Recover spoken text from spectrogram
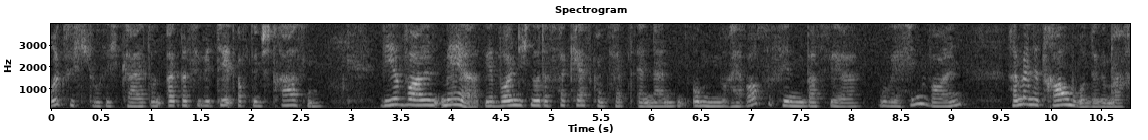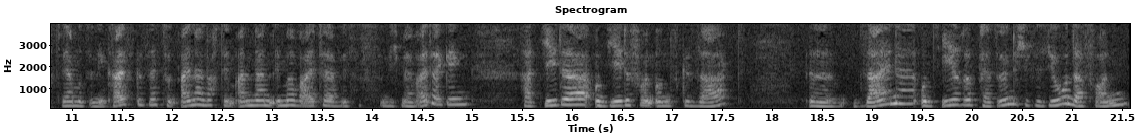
Rücksichtslosigkeit und Aggressivität auf den Straßen. Wir wollen mehr. Wir wollen nicht nur das Verkehrskonzept ändern. Um herauszufinden, was wir, wo wir hinwollen, haben wir eine Traumrunde gemacht. Wir haben uns in den Kreis gesetzt und einer nach dem anderen immer weiter, bis es nicht mehr weiterging, hat jeder und jede von uns gesagt, äh, seine und ihre persönliche Vision davon,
